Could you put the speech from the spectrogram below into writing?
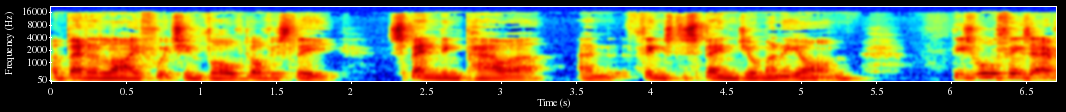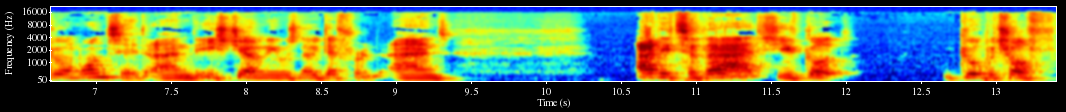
a better life, which involved obviously spending power and things to spend your money on. These were all things that everyone wanted, and East Germany was no different. And added to that, you've got Gorbachev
